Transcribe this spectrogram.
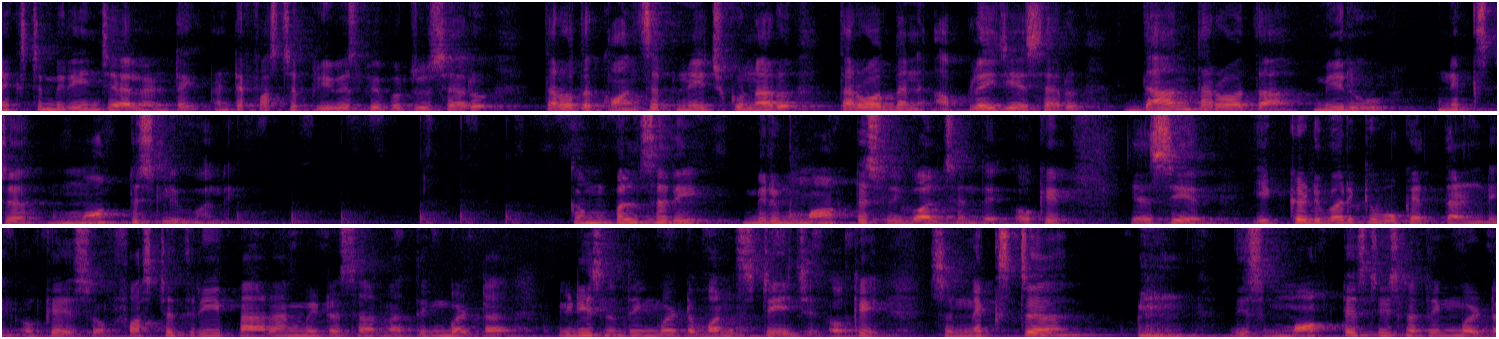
నెక్స్ట్ మీరు ఏం చేయాలంటే అంటే ఫస్ట్ ప్రీవియస్ పేపర్ చూశారు తర్వాత కాన్సెప్ట్ నేర్చుకున్నారు తర్వాత దాన్ని అప్లై చేశారు. దాని తర్వాత మీరు నెక్స్ట్ మాక్ టెస్ట్లు ఇవ్వాలి. కంపల్సరీ మీరు మార్క్ టెస్ట్ ఇవ్వాల్సిందే ఓకే? ఎస్ ఇయర్ ఇక్కడి వరకు ఒక ఎత్తండి okay? So first three parameters are nothing but it is nothing but one stage okay? So next this mock test is nothing but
